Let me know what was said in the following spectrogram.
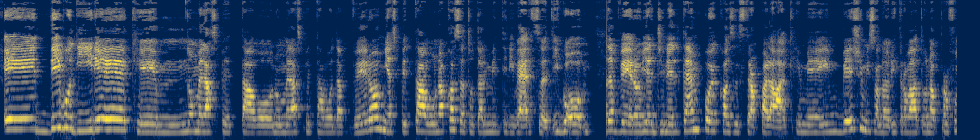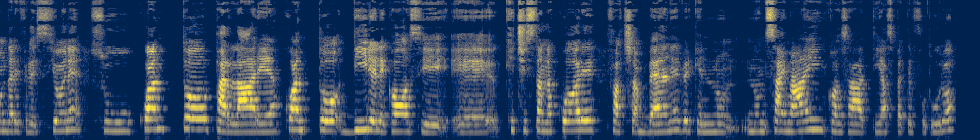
e devo dire che mm, non me l'aspettavo, non me l'aspettavo davvero, mi aspettavo una cosa totalmente diversa, tipo davvero viaggi nel tempo e cose strappalacrime, invece mi sono ritrovata una profonda riflessione su quanto parlare, quanto dire le cose eh, che ci stanno a cuore faccia bene perché non, non sai mai cosa ti aspetta il futuro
